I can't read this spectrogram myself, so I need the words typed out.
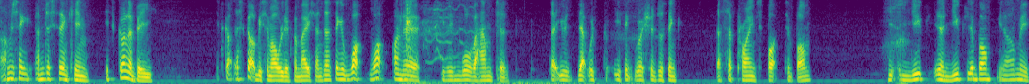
I'm just think, I'm just thinking it's going to be. It's got there's got to be some old information. I'm thinking what what on earth is in Wolverhampton that you that would you think Russians would think that's a prime spot to bomb? A, nu- a nuclear bomb, you know what I mean?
